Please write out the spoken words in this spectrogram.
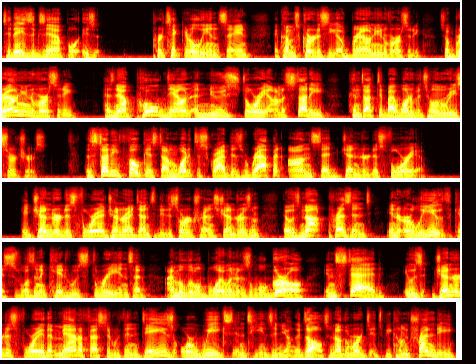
Today's example is particularly insane. It comes courtesy of Brown University. So, Brown University has now pulled down a news story on a study conducted by one of its own researchers. The study focused on what it described as rapid onset gender dysphoria. Okay, gender dysphoria, gender identity disorder, transgenderism, that was not present in early youth. Okay, this wasn't a kid who was three and said, I'm a little boy when it was a little girl. Instead, it was gender dysphoria that manifested within days or weeks in teens and young adults. In other words, it's become trendy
